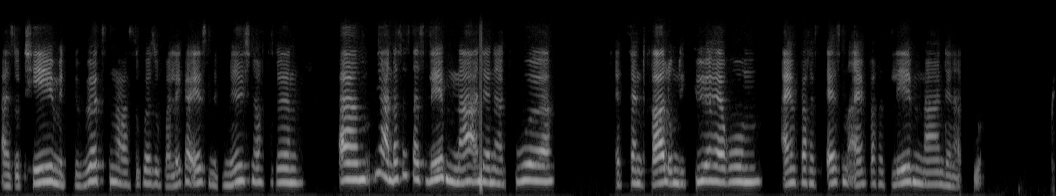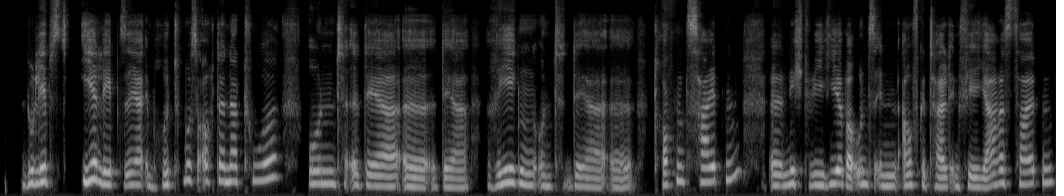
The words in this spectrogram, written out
also Tee mit Gewürzen, was super, super lecker ist, mit Milch noch drin. Ähm, ja, und das ist das Leben nah an der Natur, zentral um die Kühe herum. Einfaches Essen, einfaches Leben nah in der Natur. Du lebst, ihr lebt sehr im Rhythmus auch der Natur und äh, der, äh, der Regen und der äh, Trockenzeiten, äh, nicht wie hier bei uns in, aufgeteilt in vier Jahreszeiten,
